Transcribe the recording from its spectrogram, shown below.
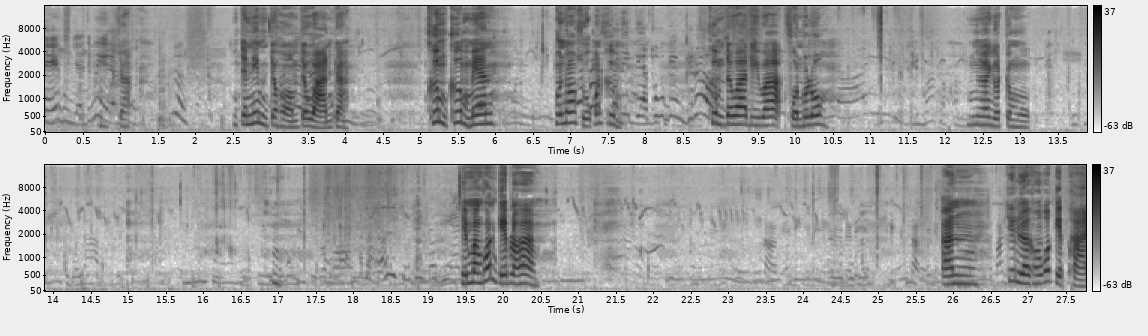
nej hon gör det mer จะมัน จะนิ่มจะหอมจะหวานจ้ะคึมคึมแมนมันท้องสุกมันคึมคึมแต่ว่าดีว่าฝนบ่ลงเงื่อยดจมูกเห็นบางคนเก็บแล้วค่ะอันที่เหลือเขาก็เก็บขาย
